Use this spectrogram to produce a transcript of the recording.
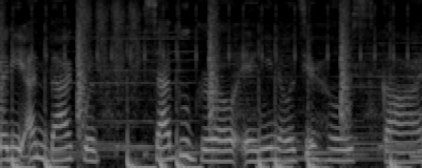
everybody. I'm back with Sad Blue Girl, and you know, it's your host, Sky.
